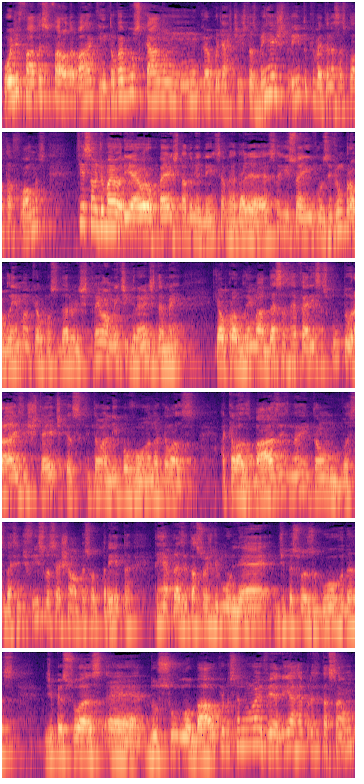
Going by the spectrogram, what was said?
ou de fato esse farol da barra aqui. Então vai buscar num, num campo de artistas bem restrito que vai ter nessas plataformas, que são de maioria europeia e estadunidense, a verdade é essa. Isso é inclusive um problema que eu considero extremamente grande também, que é o problema dessas referências culturais, estéticas que estão ali povoando aquelas aquelas bases, né? Então vai ser, vai ser difícil você achar uma pessoa preta. Tem representações de mulher, de pessoas gordas, de pessoas é, do sul global que você não vai ver ali a representação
